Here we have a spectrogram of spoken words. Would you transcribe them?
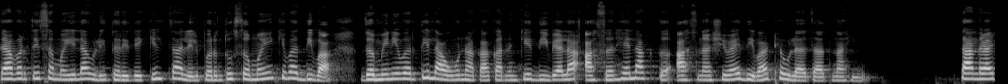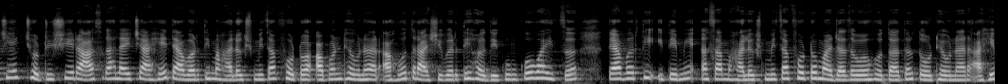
त्यावरती समयी लावली तरी देखील चालेल. परंतु समयी किंवा दिवा जमिनीवरती लावू नका कारण की दिव्याला आसन हे लागतं. आसनाशिवाय दिवा ठेवला जात नाही. तांदळाची एक छोटीशी रास घालायची आहे. त्यावरती महालक्ष्मीचा फोटो आपण ठेवणार आहोत. राशीवरती हळदी कुंकू व्हायचं. त्यावरती इथे मी असा महालक्ष्मीचा फोटो माझ्याजवळ होता तर तो ठेवणार आहे.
